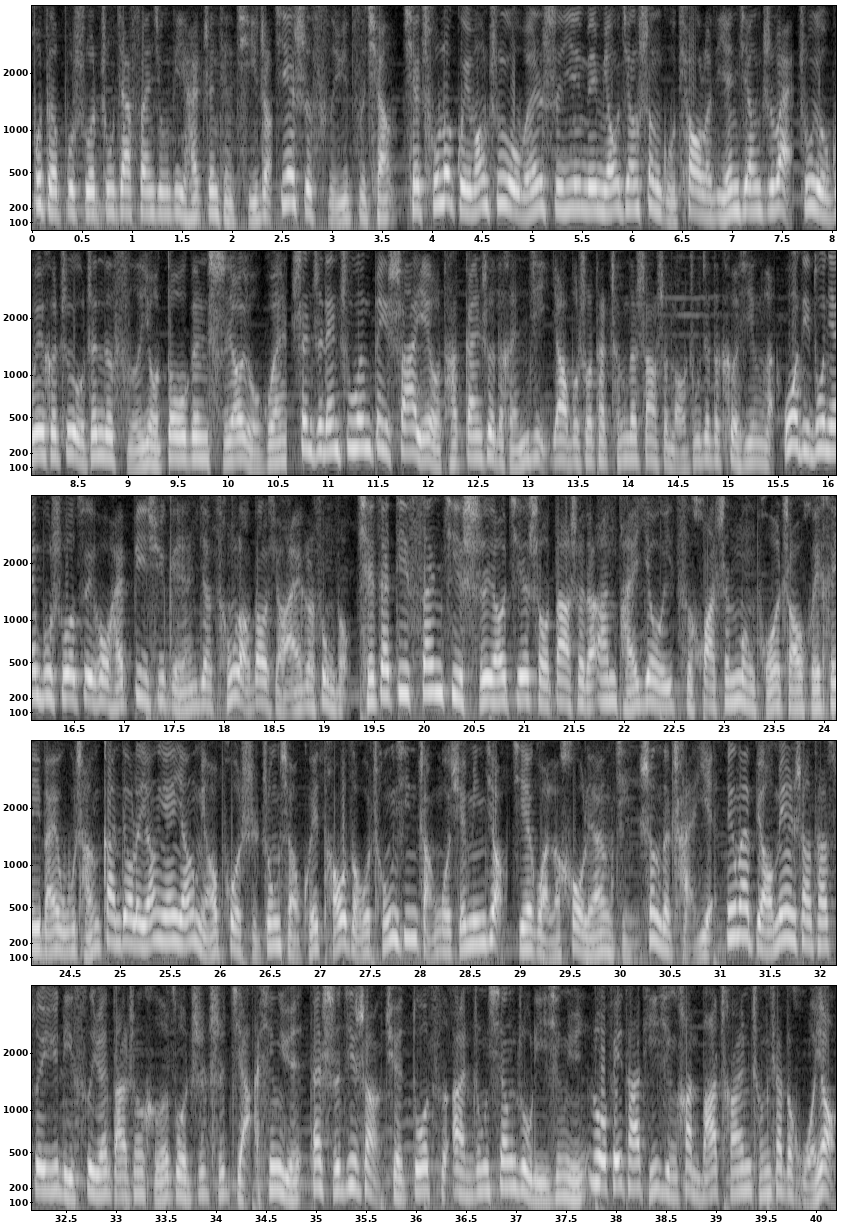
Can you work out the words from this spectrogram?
不得不说，朱家三兄弟还真挺齐整，皆是死于自枪。且除了鬼王朱有文是因为苗疆圣谷跳了岩浆之外，朱有圭和朱有贞的死又都跟石瑶有关，甚至连朱温被杀也有他干涉的痕迹。要不说他称得上是老朱家的克星了。卧底多年不说，最后还必须给人家从老到小挨个送走。且在第三季，石瑶接受大帅的安排，又一次化身孟婆。召回黑白无常，干掉了杨延、杨淼，迫使钟小葵逃走，重新掌握玄冥教，接管了后梁仅剩的产业。另外，表面上他虽与李嗣源达成合作，支持贾星云，但实际上却多次暗中相助李星云。若非他提醒汉魃长安城下的火药，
